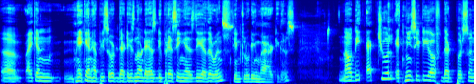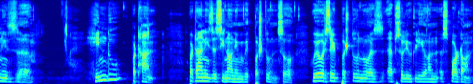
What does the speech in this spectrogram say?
uh, I can make an episode that is not as depressing as the other ones, including my articles. Now, the actual ethnicity of that person is uh, Hindu Pathan. Pathan is a synonym with Pashtun. So, whoever said Pashtun was absolutely on spot on.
